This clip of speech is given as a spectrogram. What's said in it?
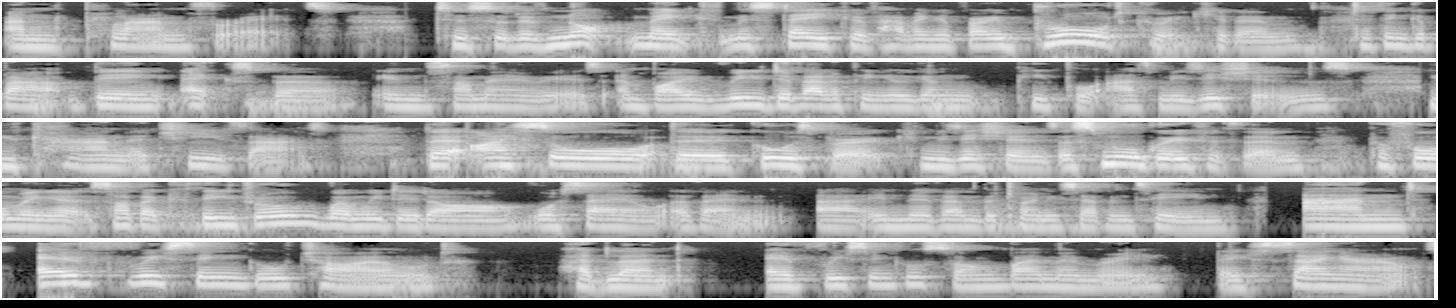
and plan for it to sort of not make the mistake of having a very broad curriculum to think about being expert in some areas. And by redeveloping your young people as musicians you can achieve that. But i saw the Goresbrook musicians a small group of them performing at southwark cathedral when we did our wassail event uh, in november 2017 and every single child had learnt every single song by memory. They sang out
